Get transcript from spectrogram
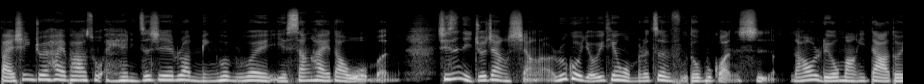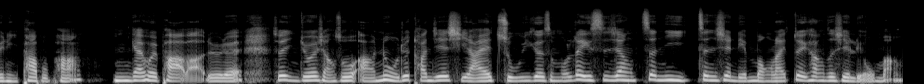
百姓就会害怕说：“哎，你这些乱民会不会也伤害到我们？”其实你就这样想了，如果有一天我们的政府都不管事，然后流氓一大堆，你怕不怕？应该会怕吧，对不对？所以你就会想说：“啊，那我就团结起来，组一个什么类似这样正义阵线联盟来对抗这些流氓。”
